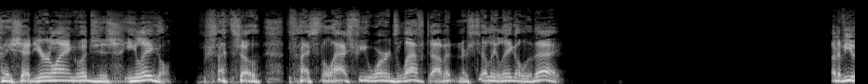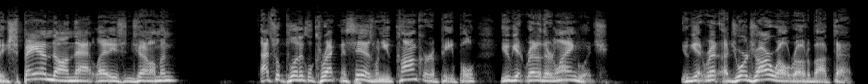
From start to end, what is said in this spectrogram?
they said your language is illegal. so that's the last few words left of it, and they're still illegal today. But if you expand on that, ladies and gentlemen, that's what political correctness is. When you conquer a people, you get rid of their language. You get rid. Uh, George Orwell wrote about that.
